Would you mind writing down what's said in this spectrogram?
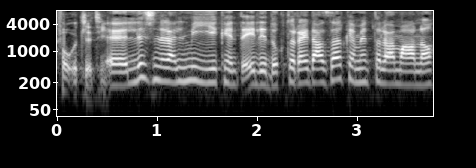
فوق 30 آه، اللجنة العلمية كانت قايله دكتور عيد عزار كمان طلع معنا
